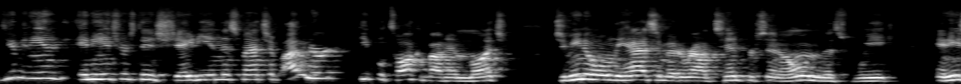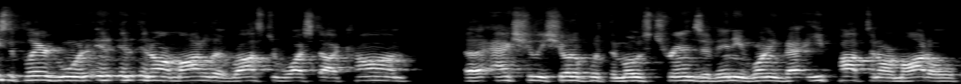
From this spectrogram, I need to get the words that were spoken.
you have any any interest in Shady in this matchup? I haven't heard people talk about him much. Jamino only has him at around 10% owned this week, and he's the player who, in, in, in our model at rosterwatch.com, uh, actually showed up with the most trends of any running back. He popped in our model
